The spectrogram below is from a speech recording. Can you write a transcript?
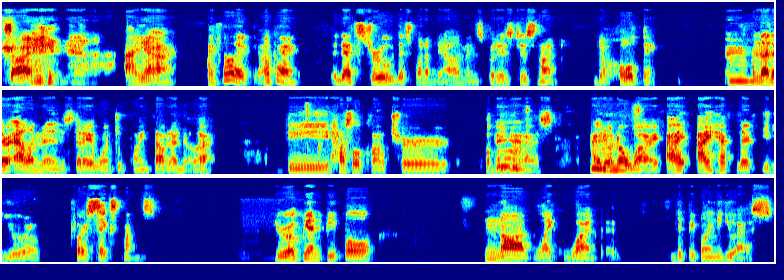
So I, uh, yeah, I feel like okay, that's true. That's one of the elements, but it's just not the whole thing. Mhm. Another elements that I want to point out adalah the hustle culture of the Mm. US. I don't know why. I, I have lived in Europe for six months. European people, not like what the people in the US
